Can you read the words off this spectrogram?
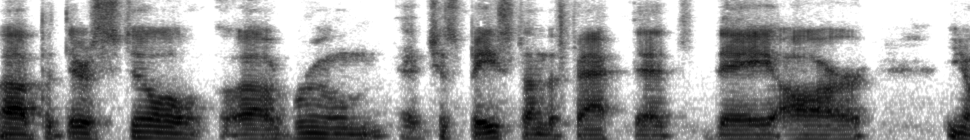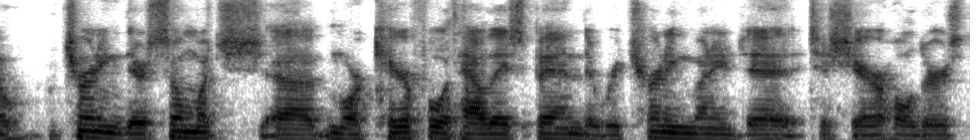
uh, but there's still uh, room uh, just based on the fact that they are, you know, returning, they're so much uh, more careful with how they spend. They're returning money to, to shareholders.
